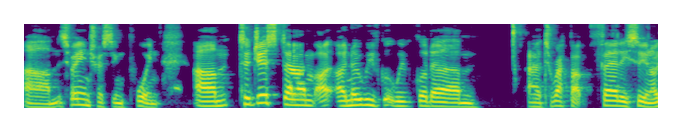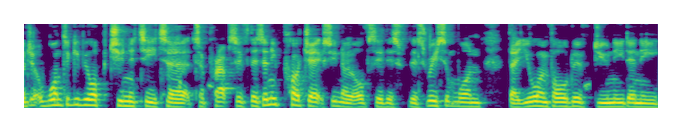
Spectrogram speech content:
Um, it's a very interesting point. Um, so just, um, I, I, know we've got, we've got, um, uh, to wrap up fairly soon, I just want to give you opportunity to, to perhaps if there's any projects, you know, obviously this this recent one that you're involved with, do you need any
